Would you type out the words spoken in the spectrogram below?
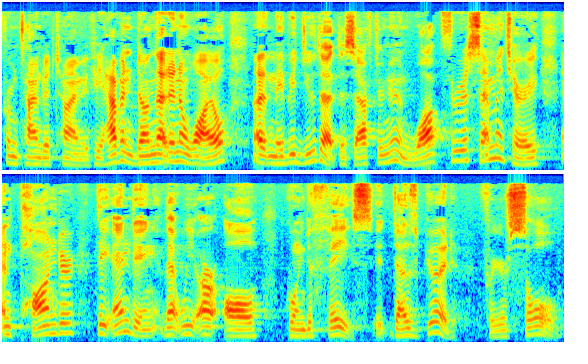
from time to time. If you haven't done that in a while, uh, maybe do that this afternoon. Walk through a cemetery and ponder the ending that we are all going to face. It does good for your soul.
